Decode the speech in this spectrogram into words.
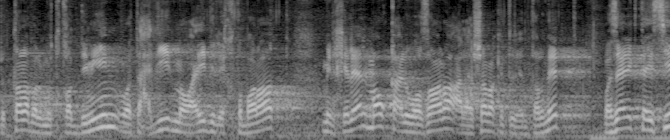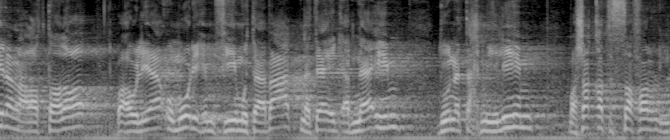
بالطلبة المتقدمين وتحديد مواعيد الاختبارات من خلال موقع الوزارة على شبكة الإنترنت وذلك تيسيرا على الطلاب وأولياء أمورهم في متابعة نتائج أبنائهم دون تحميلهم مشقة السفر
